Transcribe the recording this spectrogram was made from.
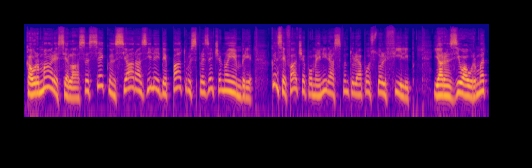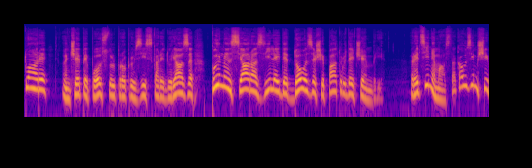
Ca urmare, se lasă sec în seara zilei de 14 noiembrie, când se face pomenirea Sfântului Apostol Filip, iar în ziua următoare începe postul propriu-zis care durează până în seara zilei de 24 decembrie. Reținem asta, că auzim și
